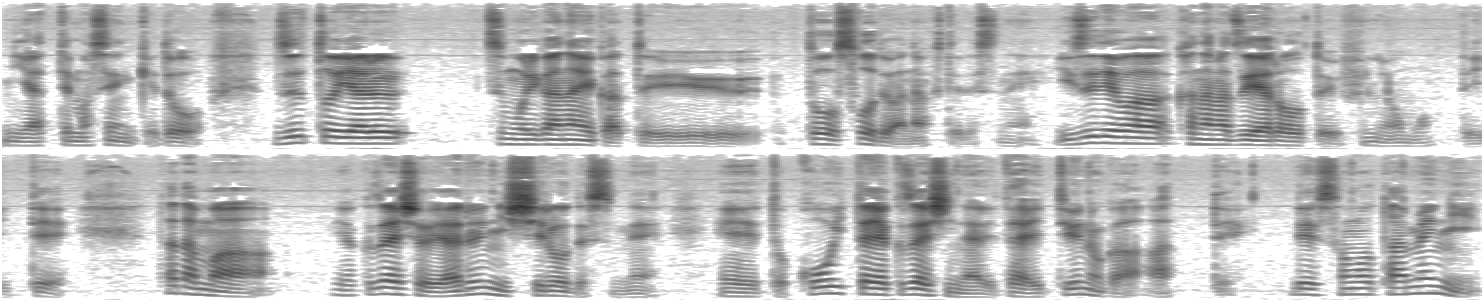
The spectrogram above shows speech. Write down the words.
にやってませんけどずっとやるつもりがないかというとそうではなくてですねいずれは必ずやろうというふうに思っていてただまあ薬剤師をやるにしろですね、えー、とこういった薬剤師になりたいというのがあってでそのために、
